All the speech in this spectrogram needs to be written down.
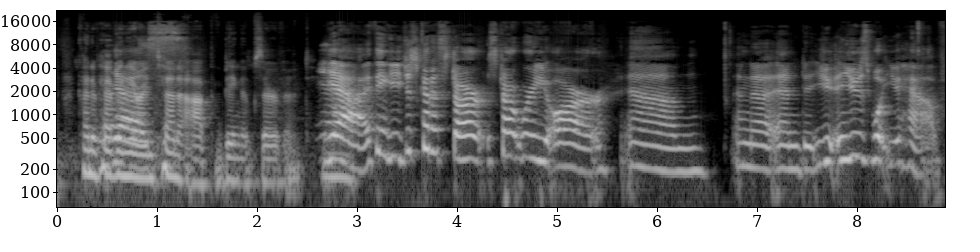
kind of having yes. your antenna up and being observant. Yeah, yeah I think you just got to start start where you are, um, and uh, and you and use what you have,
